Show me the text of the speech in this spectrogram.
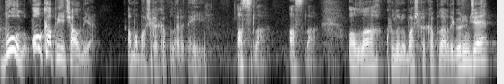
bul, o kapıyı çal diye. Ama başka kapıları değil. Asla, asla. Allah kulunu başka kapılarda görünce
